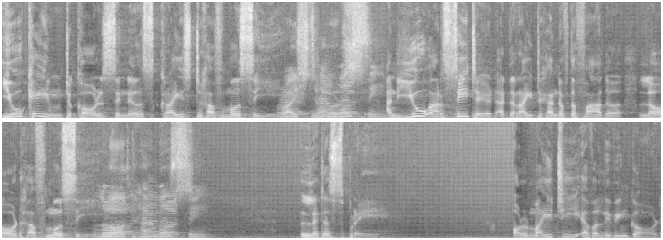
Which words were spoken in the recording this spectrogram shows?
You came to call sinners, Christ have mercy. Christ have mercy. And you are seated at the right hand of the Father, Lord have mercy. Lord have mercy. Let us pray. Almighty ever living God,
